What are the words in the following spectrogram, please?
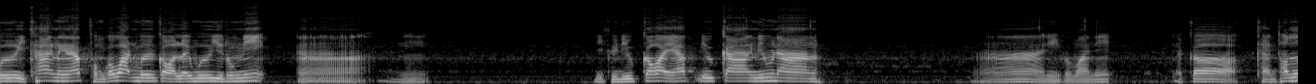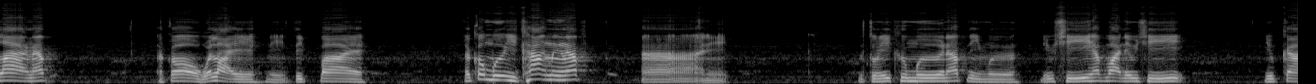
มืออีกข้างหนึ่งนะครับ ผมก็วาดมือก่อนเลยมืออยู่ตรงนี้อ่านี่นี่คือนิ้วก้อยครับ นิ้วกลางนิ้วนางอ่านี่ประมาณนี้ แล้วก็แขนท่อนล่างนะครับ แล้วก็หัวไหล่นี่ติดไป แล้วก็มืออีกข้างหนึ่งนะครับอ่านี่ตัวนี้คือมือนะครับ นี่มือ นิ้วชี้ครับวาดนิ้วชี้ นิ้วกล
